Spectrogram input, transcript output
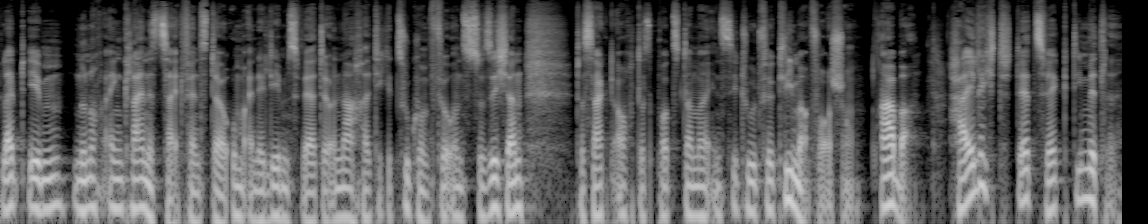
bleibt eben nur noch ein kleines Zeitfenster, um eine lebenswerte und nachhaltige Zukunft für uns zu sichern. Das sagt auch das Potsdamer Institut für Klimaforschung. Aber heiligt der Zweck die Mittel?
